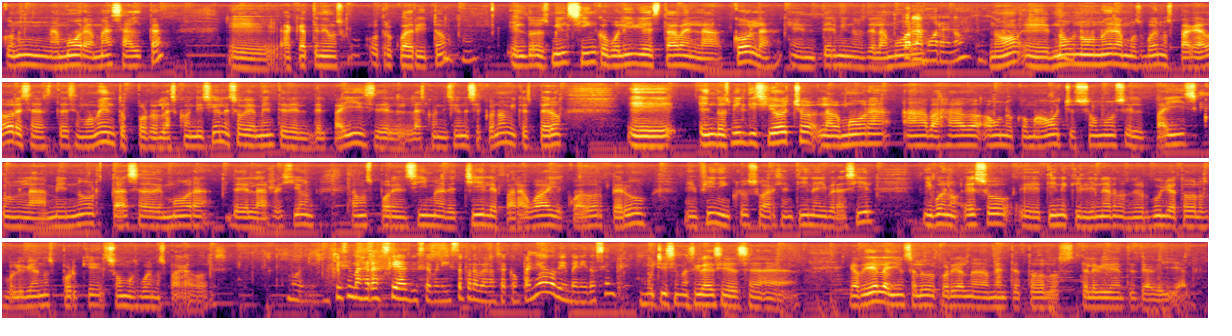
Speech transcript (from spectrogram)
con una mora más alta, acá tenemos otro cuadrito, el 2005 Bolivia estaba en la cola en términos de la mora. Por la mora, ¿no? No, eh, no, no, no éramos buenos pagadores hasta ese momento por las condiciones obviamente del, del país, de las condiciones económicas, pero eh, en 2018 la mora ha bajado a 1,8, somos el país con la menor tasa de mora de la región, estamos por encima de Chile, Paraguay, Ecuador, Perú, en fin, incluso Argentina y Brasil. Y bueno, eso eh, tiene que llenarnos de orgullo a todos los bolivianos porque somos buenos pagadores. Muy bien. Muchísimas gracias, viceministro, por habernos acompañado. Bienvenido siempre. Muchísimas gracias a Gabriela y un saludo cordial nuevamente a todos los televidentes de Avellala.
